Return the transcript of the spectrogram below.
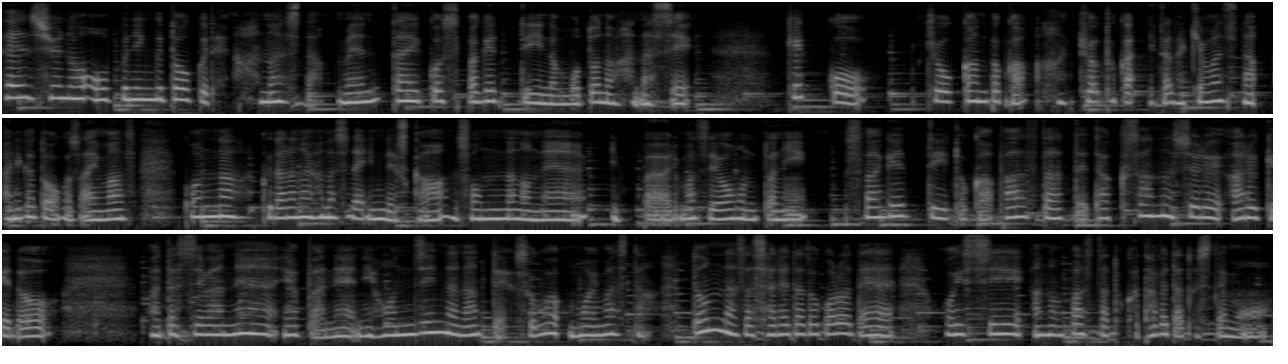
先週のオープニングトークで話した明太子スパゲッティの元の話。結構共感とか反響とかいただきました。ありがとうございます。こんなくだらない話でいいんですか？そんなのね、いっぱいありますよ、本当に。スパゲッティとかパスタってたくさんの種類あるけど、私はね、やっぱね、日本人だなってすごい思いました。どんなさ、洒落たところで美味しいあのパスタとか食べたとしても、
